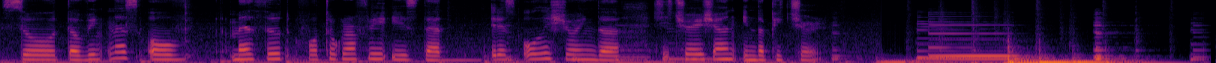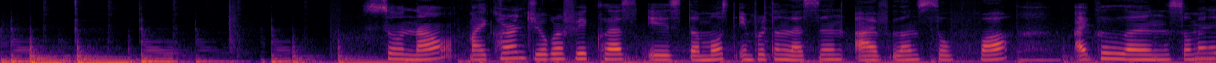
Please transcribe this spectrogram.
So the weakness of method photography is that it is only showing the situation in the picture. So now, my current geography class is the most important lesson I've learned so far. I could learn so many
